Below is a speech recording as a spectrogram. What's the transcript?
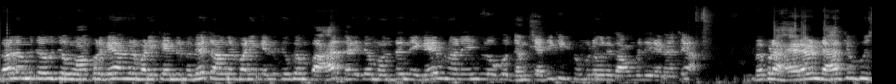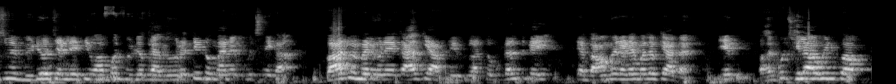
कल हम जब जो वहाँ पर गए, आंगनबाड़ी केंद्र में गए तो आंगनबाड़ी केंद्र क्योंकि हम बाहर खड़े थे, हम अंदर नहीं गए, उन्होंने इन लोगों को धमकिया दी कि तुम लोगों ने गाँव में नहीं रहना चाह मैं बड़ा हैरान रहा क्योंकि उसमें वीडियो चल रही थी, वहाँ पर वीडियोग्राफी हो रही थी तो मैंने कुछ नहीं कहा। बाद में मैंने उन्हें कहा कि आपने तो गलत गई क्या गाँव में रहने मतलब क्या था? ये हर कुछ खिलाओगे इनको आप।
